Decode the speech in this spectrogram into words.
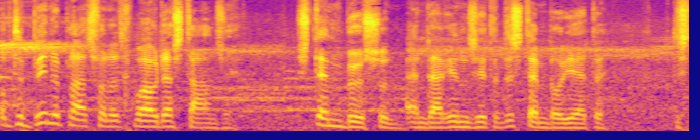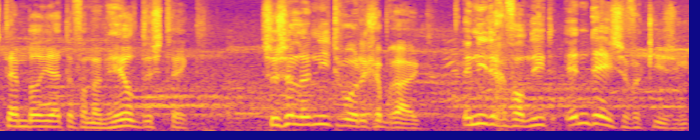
Op de binnenplaats van het gebouw, daar staan ze. Stembussen. En daarin zitten de stembiljetten. De stembiljetten van een heel district. Ze zullen niet worden gebruikt. In ieder geval niet in deze verkiezing.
